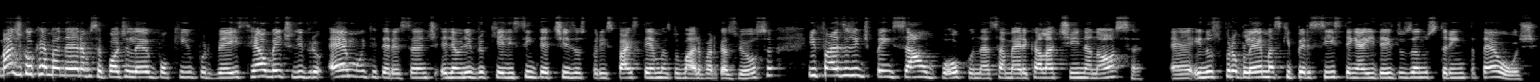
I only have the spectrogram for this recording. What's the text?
Mas, de qualquer maneira, você pode ler um pouquinho por vez. Realmente, o livro é muito interessante. Ele é um livro que ele sintetiza os principais temas do Mário Vargas Llosa e faz a gente pensar um pouco nessa América Latina nossa é, e nos problemas que persistem aí desde os anos 30 até hoje.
